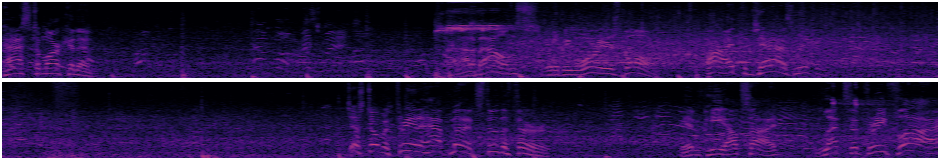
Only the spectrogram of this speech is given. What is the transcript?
Pass to Markkanen. Out of bounds. It'll be Warriors ball. All right, the Jazz making... Just over three and a half minutes through the third. MP outside. Lets the three fly.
